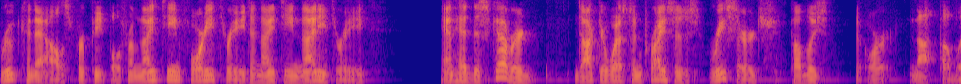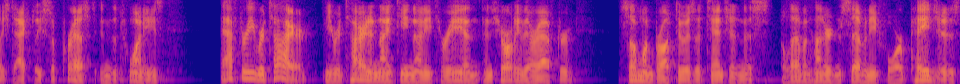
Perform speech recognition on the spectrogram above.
root canals for people from 1943 to 1993 and had discovered Dr. Weston Price's research, published or not published, actually suppressed in the 20s, after he retired. He retired in 1993, and, and shortly thereafter, someone brought to his attention this 1,174 pages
